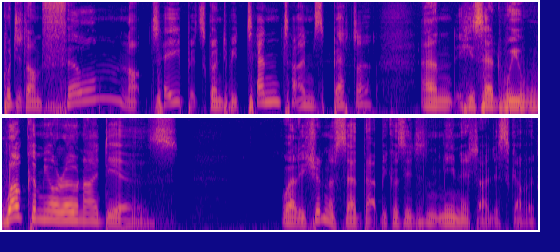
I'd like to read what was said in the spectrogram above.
put it on film, not tape. It's going to be 10 times better. And he said, We welcome your own ideas. Well, he shouldn't have said that because he didn't mean it, I discovered.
